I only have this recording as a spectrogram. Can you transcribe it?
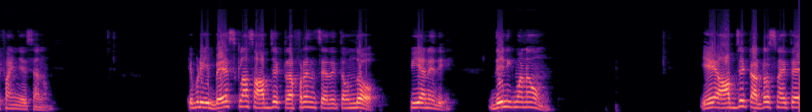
డిఫైన్ చేశాను. ఇప్పుడు ఈ బేస్ క్లాస్ ఆబ్జెక్ట్ రెఫరెన్స్ ఏదైతే ఉందో పి అనేది దీనికి మనం ఏ ఆబ్జెక్ట్ అడ్రస్ని అయితే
